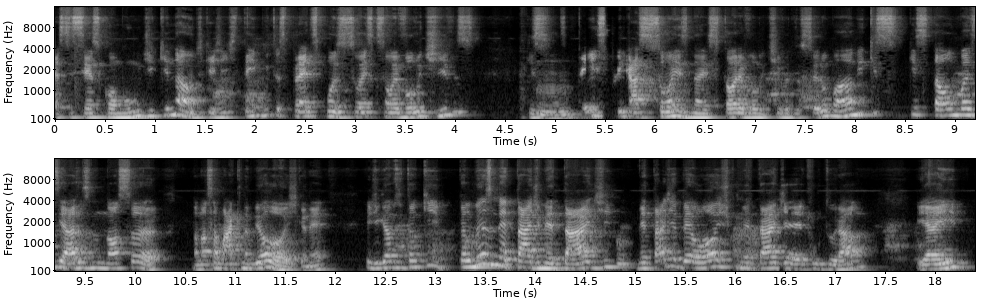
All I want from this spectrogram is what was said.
esse senso comum de que não, de que a gente tem muitas predisposições que são evolutivas, que uhum. têm explicações na história evolutiva do ser humano e que, que estão baseadas no nossa, na nossa máquina biológica, né? E digamos então que pelo menos metade, metade, metade é biológico, metade é cultural, e aí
